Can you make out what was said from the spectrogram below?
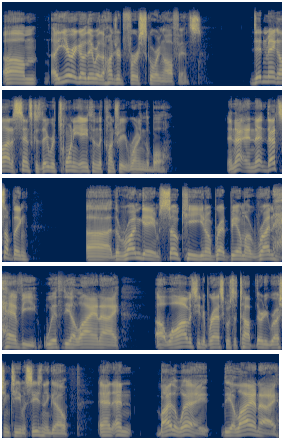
Um, a year ago, they were the 101st scoring offense. Didn't make a lot of sense because they were 28th in the country at running the ball, and that and that, that's something. Uh, the run game so key. You know, Brett Bielema run heavy with the Illini. Uh, while obviously Nebraska was a top 30 rushing team a season ago, and and by the way, the Illini,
